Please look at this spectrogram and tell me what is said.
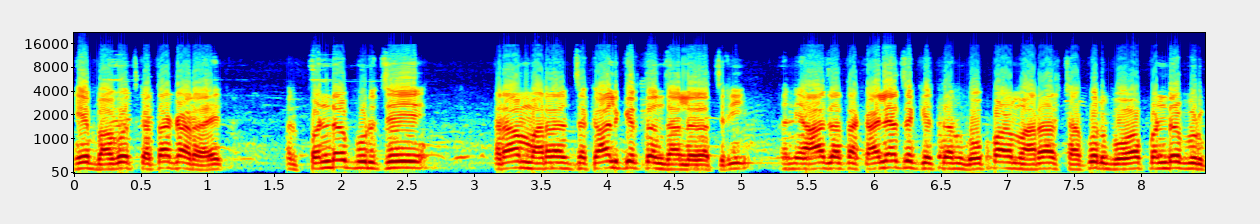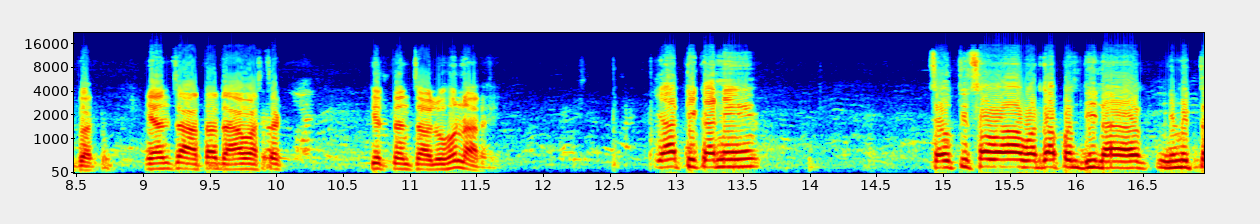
हे भागवत कथाकार आहेत. पंढरपूरचे राम महाराजांचं काल कीर्तन झालं रात्री. आणि आज आता काल्याचं कीर्तन गोपाळ महाराज ठाकूर बुवा पंढरपूरकर यांचं आता दहा वाजता कीर्तन चालू होणार आहे. या ठिकाणी चौतीसावा वर्धापन दिन निमित्त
